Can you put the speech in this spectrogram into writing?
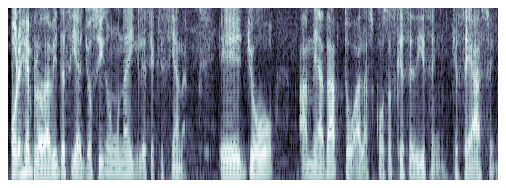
Por ejemplo, David decía, yo sigo en una iglesia cristiana, eh, yo ah, me adapto a las cosas que se dicen, que se hacen,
